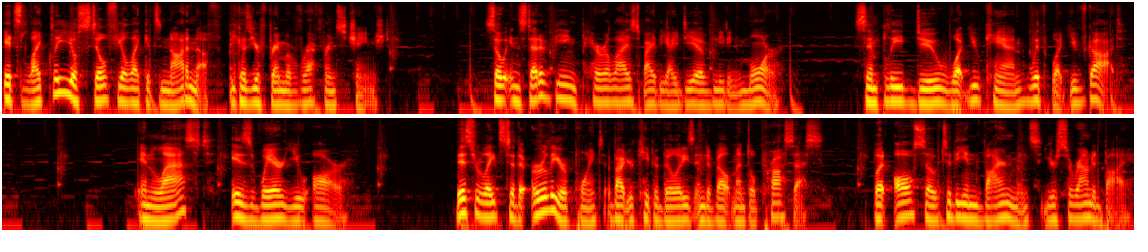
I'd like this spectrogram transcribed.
it's likely you'll still feel like it's not enough because your frame of reference changed. So instead of being paralyzed by the idea of needing more, simply do what you can with what you've got. And last is where you are. This relates to the earlier point about your capabilities and developmental process, but also to the environments you're surrounded by.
